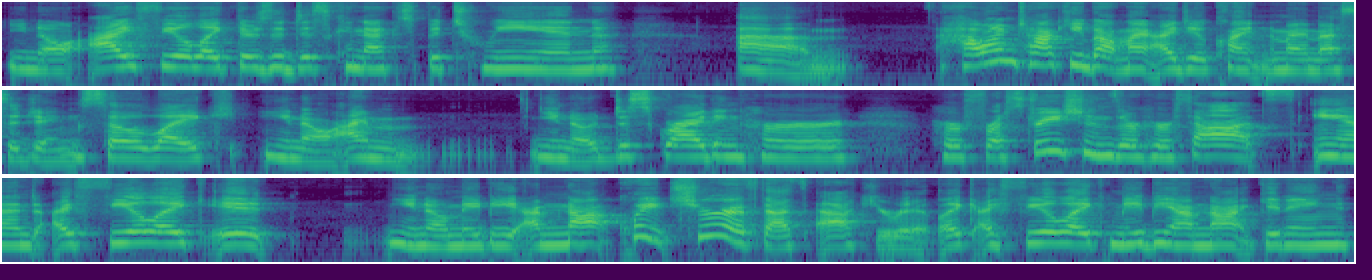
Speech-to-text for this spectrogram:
you know, I feel like there's a disconnect between um, how I'm talking about my ideal client and my messaging. So, like, you know, I'm, you know, describing her her frustrations or her thoughts and I feel like it you know maybe I'm not quite sure if that's accurate like I feel like maybe I'm not getting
